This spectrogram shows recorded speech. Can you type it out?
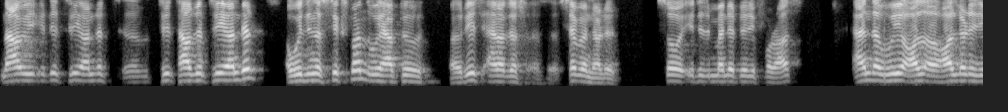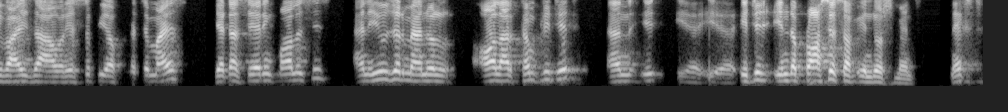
now it is 300, uh, 3,300. Uh, Within the six month, we have to uh, reach another seven hundred. So it is mandatory for us. And we all already revised our SOP of HMIS, data sharing policies and user manual, all are completed. And it, uh, it is in the process of endorsement. Next.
